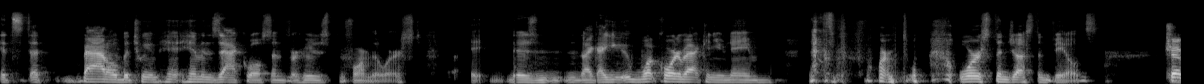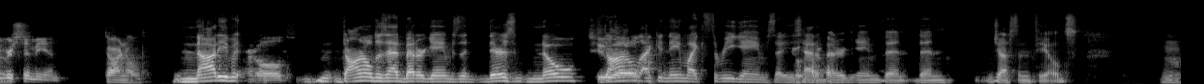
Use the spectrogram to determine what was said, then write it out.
it's a battle between him and Zach Wilson for who's performed the worst. It, there's like I, what quarterback can you name that's performed worse than Justin Fields? Trevor Siemian. Darnold. Not even Darnold. Darnold has had better games than there's no Too Darnold. Low. I can name like three games that he's had a better game than than Justin Fields. Hmm.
